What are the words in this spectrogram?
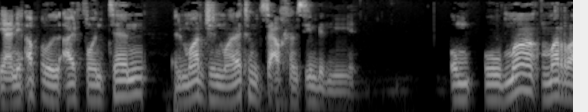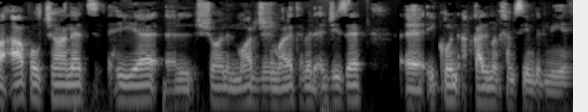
يعني ابل الآيفون 10 ال margin مالتهم 59% وم- وما مرة ابل كانت هي شلون ال margin مالتها بالأجهزة آه، يكون أقل من 50%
